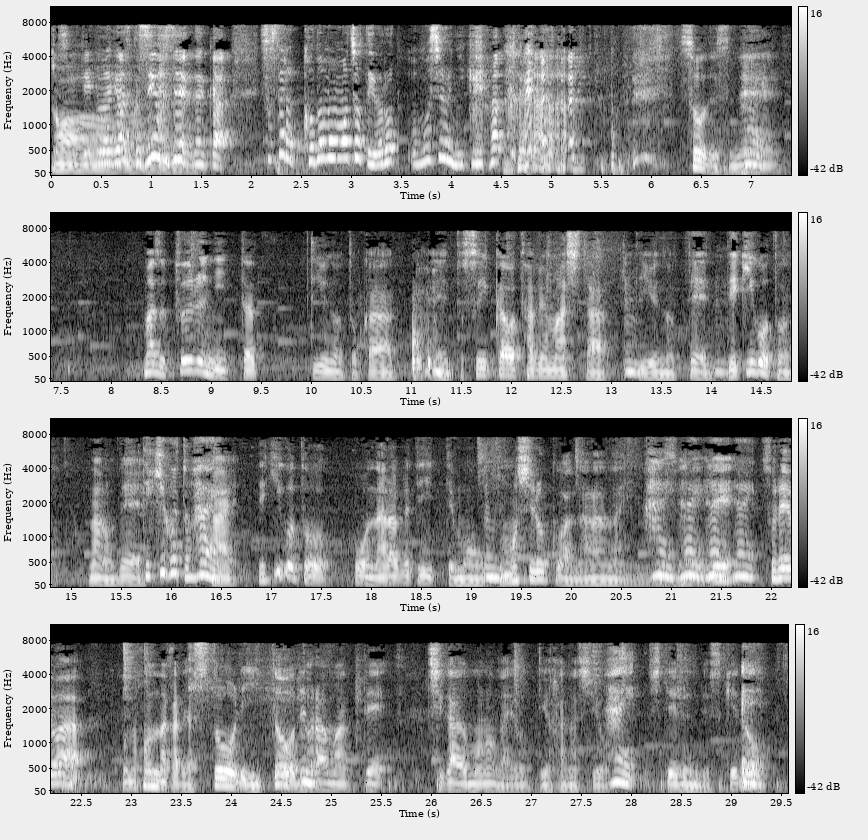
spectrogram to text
教えていただけますか？すいません。なんかそしたら子供もちょっとよろ面白い日記が そうですね、はい、まずプールに行ったっていうのとか、えーと、スイカを食べましたっていうのって、うん、出来事なので出来事、はい、はい、出来事を並べていっても、面白くはならないんですよね。でそれはこの本の中ではストーリーとドラマって違うものだよっていう話をしてるんですけど、はいええ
